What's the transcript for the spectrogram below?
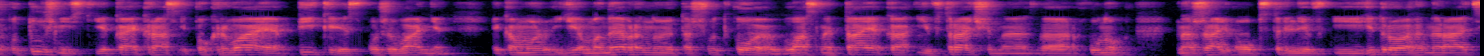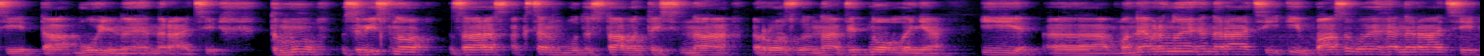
потужність, яка якраз і покриває піки споживання, яка є маневреною та швидкою. Власне, та яка і втрачена за рахунок на жаль, обстрілів і гідрогенерації та вугільної генерації. Тому, звісно, зараз акцент буде ставитись на роз... на відновлення і е, маневреної генерації, і базової генерації,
